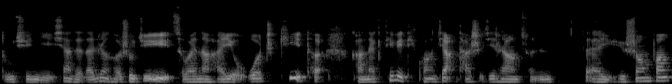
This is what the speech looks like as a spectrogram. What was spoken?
读取你下载的任何数据。此外呢，还有 WatchKit Connectivity 框架，它实际上存在于双方，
